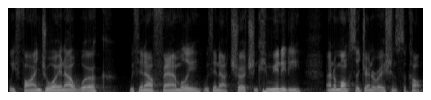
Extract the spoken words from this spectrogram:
we find joy in our work, within our family, within our church and community, and amongst the generations to come.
